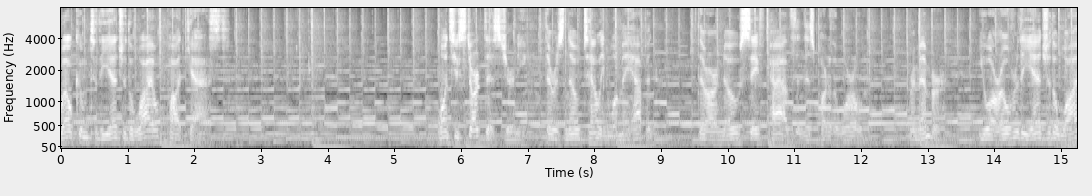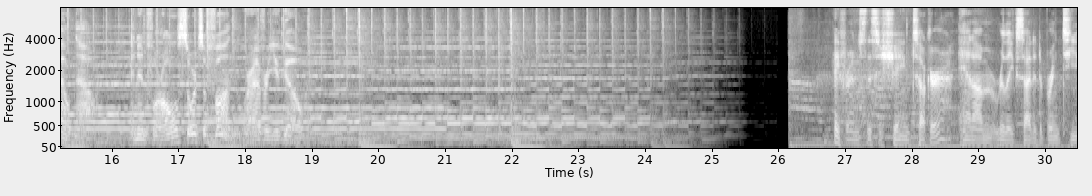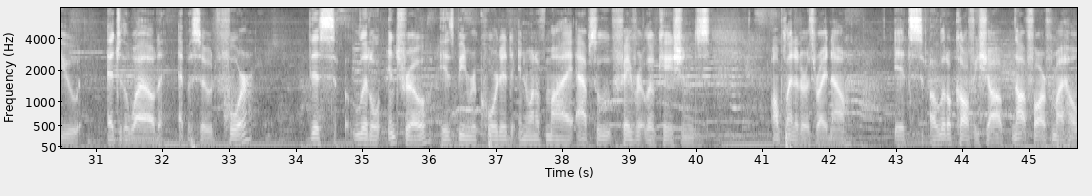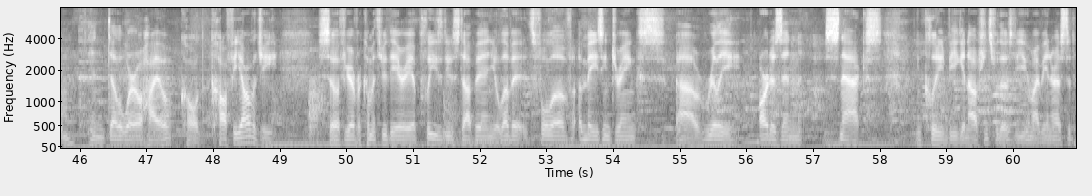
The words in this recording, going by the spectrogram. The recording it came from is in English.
Welcome to the Edge of the Wild podcast. Once you start this journey, there is no telling what may happen. There are no safe paths in this part of the world. Remember, you are over the edge of the wild now, and in for all sorts of fun wherever you go. Hey, friends, this is Shane Tucker, and I'm really excited to bring to you Edge of the Wild episode 4. This little intro is being recorded in one of my absolute favorite locations on planet Earth right now. It's a little coffee shop not far from my home in Delaware, Ohio, called Coffeeology. So if you're ever coming through the area, please do stop in. You'll love it. It's full of amazing drinks, uh, really artisan snacks, including vegan options for those of you who might be interested,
